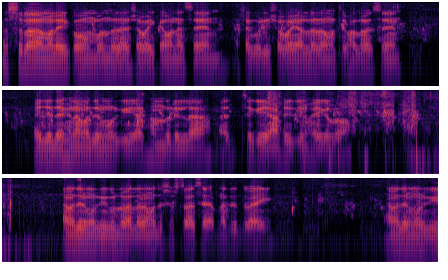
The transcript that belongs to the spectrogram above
আসসালামু আলাইকুম বন্ধুরা, সবাই কেমন আছেন? আশা করি সবাই আল্লাহর রহমতে ভালো আছেন। এই যে দেখেন আমাদের মুরগি, আলহামদুলিল্লাহ, আজ থেকে আঠাশ দিন হয়ে গেল। আমাদের মুরগিগুলো আল্লাহর রহমতে সুস্থ আছে, আপনাদের দোয়াই। আমাদের মুরগি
